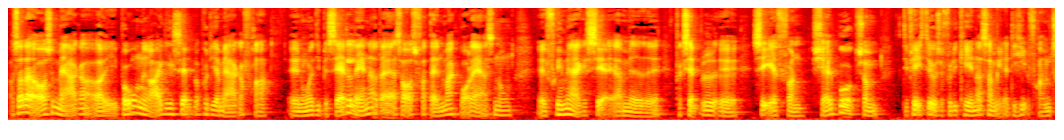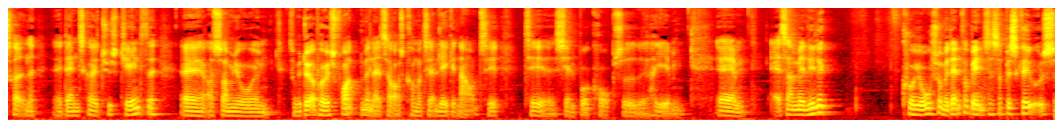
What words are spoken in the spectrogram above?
Og så er der også mærker, og i bogen en række eksempler på de her mærker fra øh, nogle af de besatte lande, og der er altså også fra Danmark, hvor der er sådan nogle øh, frimærkeserier med øh, for eksempel øh, CF von Schalburg, som de fleste jo selvfølgelig kender som en af de helt fremtrædende øh, danskere i tysk tjeneste, øh, og som jo, øh, som jo dør på Østfronten, men altså også kommer til at lægge navn til, til Schalburg-korpset herhjemme. Altså med en lille kuriosum i den forbindelse, så beskrives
